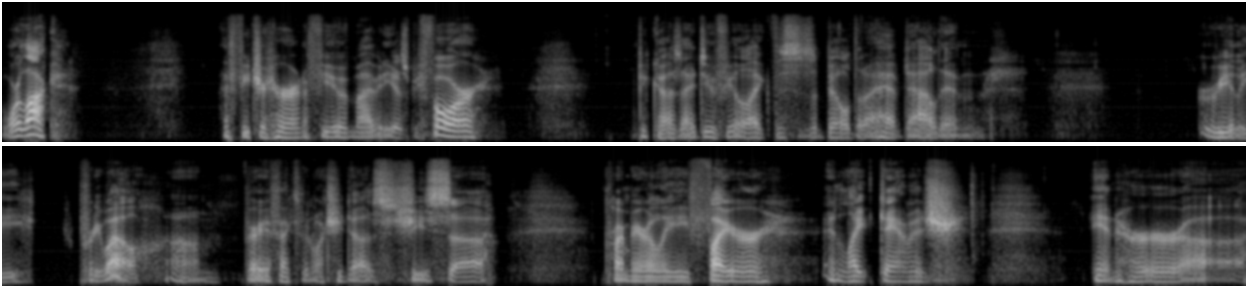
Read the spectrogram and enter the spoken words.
warlock. I featured her in a few of my videos before because I do feel like this is a build that I have dialed in really pretty well. Um, very effective in what she does. She's uh, primarily fire and light damage in her uh,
